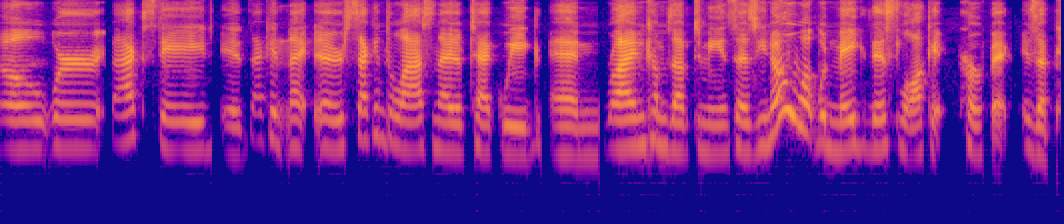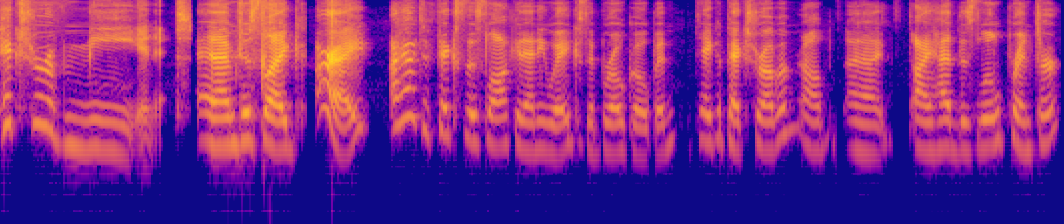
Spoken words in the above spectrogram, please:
so we're backstage. It's second night or second to last night of Tech Week, and Ryan comes up to me and says, "You know what would make this locket perfect is a picture of me in it." And I'm just like, "All right, I have to fix this locket anyway because it broke open. Take a picture of him." And I, I had this little printer,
